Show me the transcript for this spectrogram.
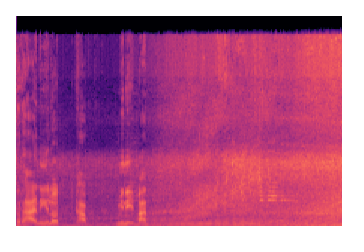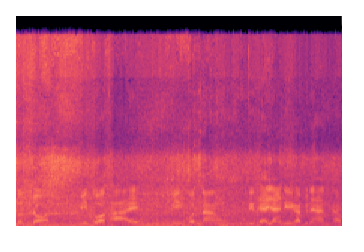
สถานีรถครับมินิบัสรถจอดมีตั๋วขาย มีคนนั่งติดแอร์ย่างดีครับพี่นันครับ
